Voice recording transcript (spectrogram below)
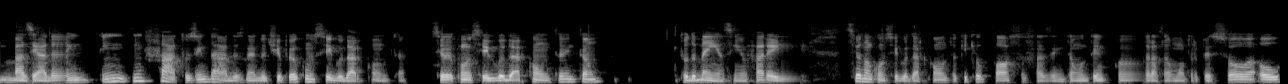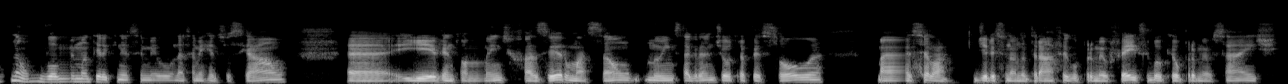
baseada em, em, em, fatos, em dados, né? Do tipo, eu consigo dar conta. Se eu consigo dar conta, então tudo bem, assim eu farei. Se eu não consigo dar conta, o que, que eu posso fazer? Então, eu tenho que contratar uma outra pessoa ou não, vou me manter aqui nesse meu, nessa minha rede social é, e eventualmente fazer uma ação no Instagram de outra pessoa, mas sei lá, direcionando tráfego para o meu Facebook ou para o meu site.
